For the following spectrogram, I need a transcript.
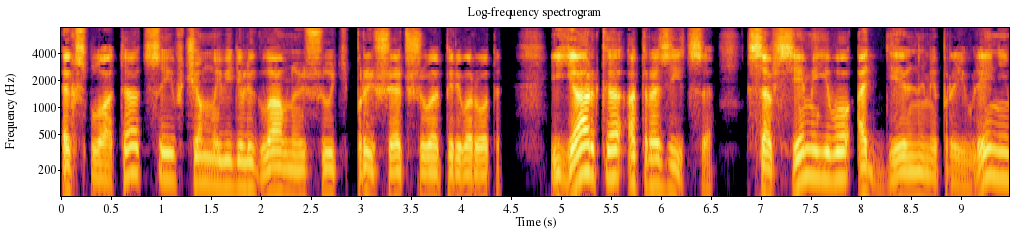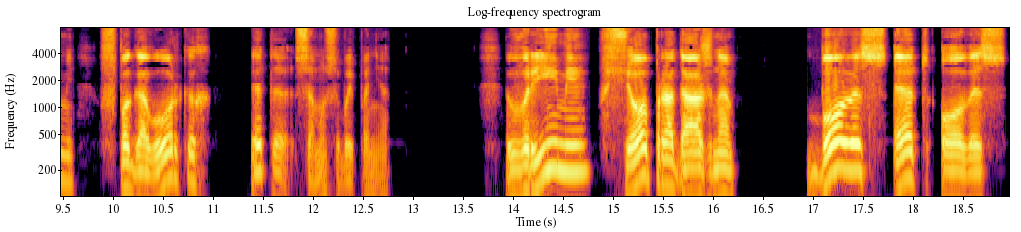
эксплуатации, в чем мы видели главную суть происшедшего переворота, ярко отразится со всеми его отдельными проявлениями в поговорках, это само собой понятно. В Риме все продажно. Бовес et овес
